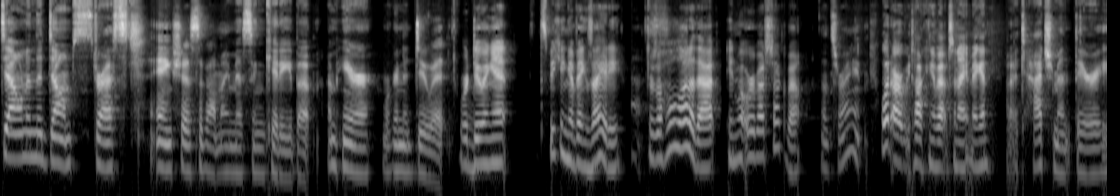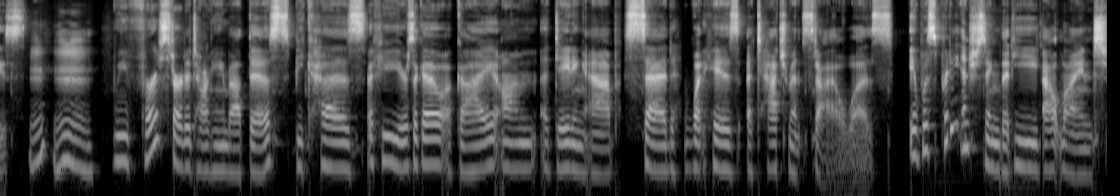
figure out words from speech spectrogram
down in the dumps, stressed, anxious about my missing kitty, but I'm here. We're going to do it. We're doing it. Speaking of anxiety, there's a whole lot of that in what we're about to talk about. That's right. What are we talking about tonight, Megan? Attachment theories. Mm-hmm. We first started talking about this because a few years ago, a guy on a dating app said what his attachment style was. It was pretty interesting that he outlined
